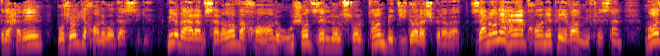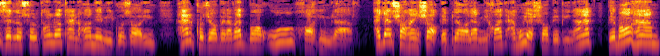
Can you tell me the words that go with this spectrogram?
بالاخره بزرگ خانواده است دیگه. میره به حرم سرا و خواهان او شد زلل سلطان به دیدارش برود. زنان حرم خانه پیغام میفرستند. ما زل سلطان را تنها نمی‌گذاریم. هر کجا برود با او خواهیم رفت. اگر شاهنشاه قبل عالم می‌خواهد عمویش را ببیند به ما هم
